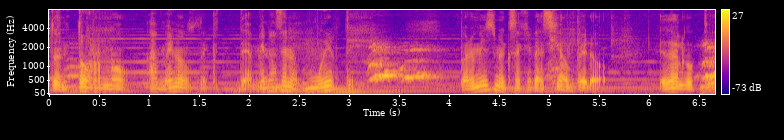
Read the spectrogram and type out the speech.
tu entorno a menos de que te amenacen a muerte. Para mí es una exageración, pero es algo que,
